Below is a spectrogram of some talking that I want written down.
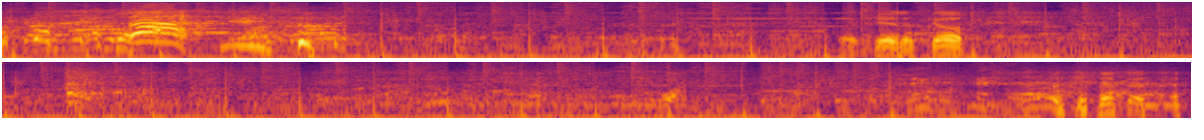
Ah! Okay, let's go.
